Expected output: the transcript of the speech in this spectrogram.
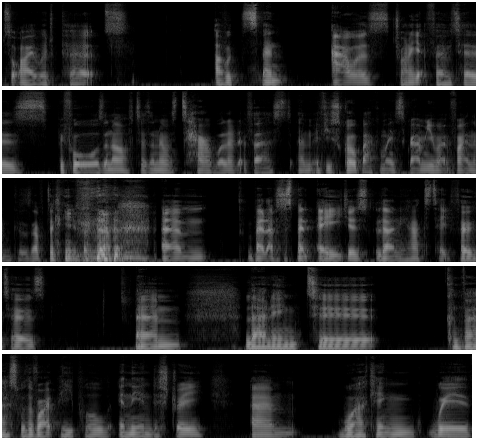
so I would put, I would spend hours trying to get photos befores and afters, and I was terrible at it first. Um, if you scroll back on my Instagram, you won't find them because I've deleted them now. um, but I've just spent ages learning how to take photos, um, learning to converse with the right people in the industry, um, working with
